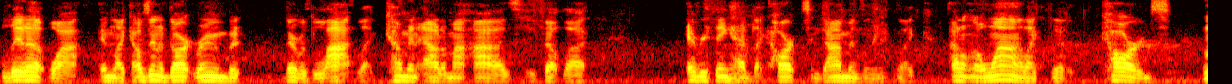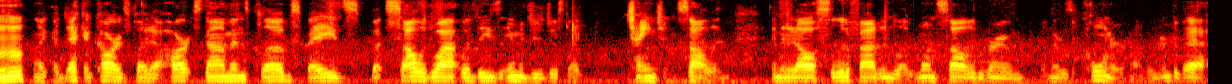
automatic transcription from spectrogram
lit up white. And like I was in a dark room, but there was light like coming out of my eyes. It felt like everything had like hearts and diamonds and like I don't know why, like the cards, Mm-hmm. like a deck of cards played out hearts, diamonds, clubs, spades, but solid white with these images just like changing solid. And then it all solidified into like one solid room. And there was a corner. I remember that.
